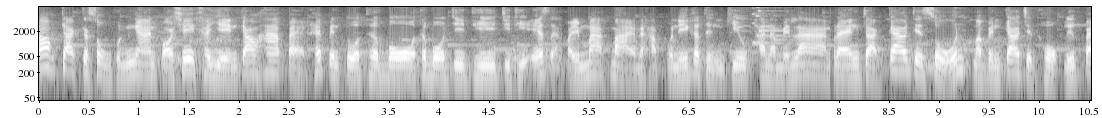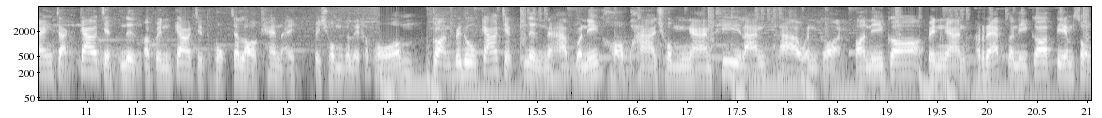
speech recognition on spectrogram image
นอกจากจะส่งผลงาน Porsche Cayenne 958 ให้เป็นตัวเทอร์โบเทอร์โบ GT GTS ไปมากมายนะครับ วันนี้ก็ถึงคิว Panamera แปลงจาก 970 มาเป็น 976 หรือแปลงจาก 971 มาเป็น 976 จะหล่อแค่ไหนไปชมกันเลยครับผม ก่อนไปดู 971 นะครับ วันนี้ขอพาชมงานที่ร้านพลาวกันก่อน ตอนนี้ก็เป็นงานแรปตอนนี้ก็เตรียมส่ง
